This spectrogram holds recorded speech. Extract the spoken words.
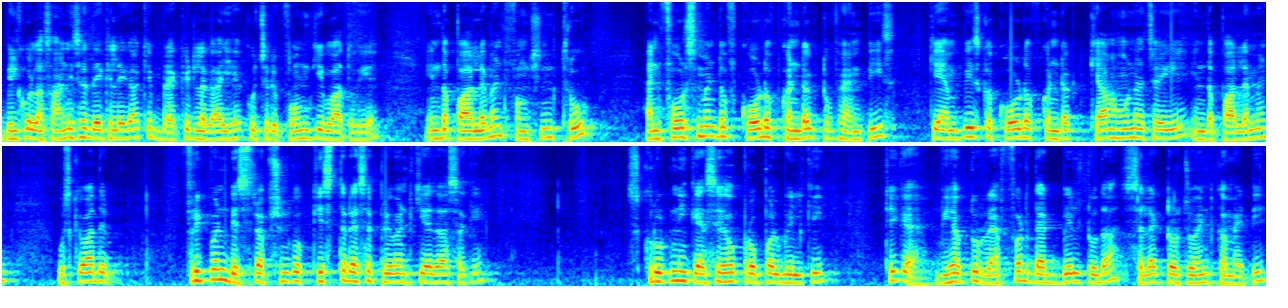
बिल्कुल आसानी से देख लेगा कि ब्रैकेट लगाई है, कुछ रिफॉर्म की बात हुई है। In the parliament functioning through enforcement of code of conduct of M के एम का कोड ऑफ़ कंडक्ट क्या होना चाहिए इन द पार्लियामेंट उसके बाद फ्रीक्वेंट डिस्ट्रप्शन को किस तरह से प्रिवेंट किया जा सके? स्क्रूटनी कैसे हो प्रॉपर बिल की? ठीक है? We have to refer that bill to the select और joint committee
